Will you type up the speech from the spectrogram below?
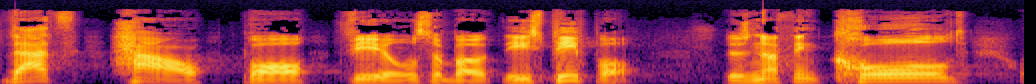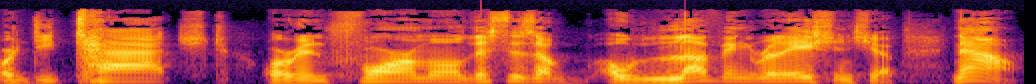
That's how Paul feels about these people. There's nothing cold or detached or informal. This is a, a loving relationship. Now,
